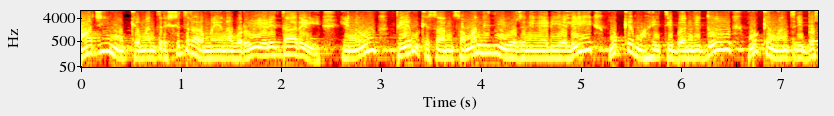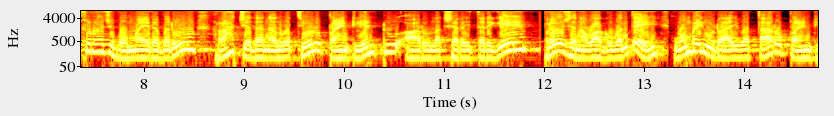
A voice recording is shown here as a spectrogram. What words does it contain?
ಮಾಜಿ ಮುಖ್ಯಮಂತ್ರಿ ಸಿದ್ದರಾಮಯ್ಯನವರು ಹೇಳಿದ್ದಾರೆ. ಇನ್ನು ಪಿಎಂ ಕಿಸಾನ್ ಸಮ್ಮಾನ್ ನಿಧಿ ಯೋಜನೆಯಡಿಯಲ್ಲಿ ಮುಖ್ಯ ಮಾಹಿತಿ ಬಂದಿದ್ದು, ಮುಖ್ಯಮಂತ್ರಿ ಬಸವರಾಜ ಬೊಮ್ಮಾಯಿರವರು ರಾಜ್ಯದ ನಲವತ್ತೇಳು ಪಾಯಿಂಟ್ ಎಂಟು ಆರು ಲಕ್ಷ ರೈತರಿಗೆ ಪ್ರಯೋಜನವಾಗುವಂತೆ ಒಂಬೈನೂರ ಐವತ್ತಾರು ಪಾಯಿಂಟ್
